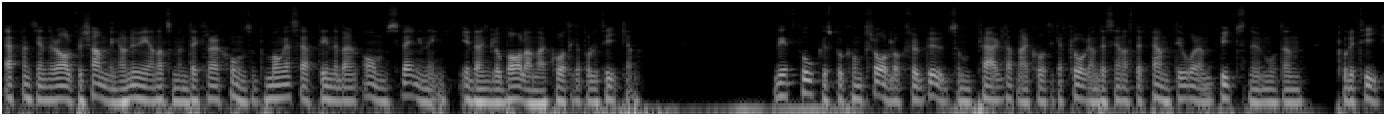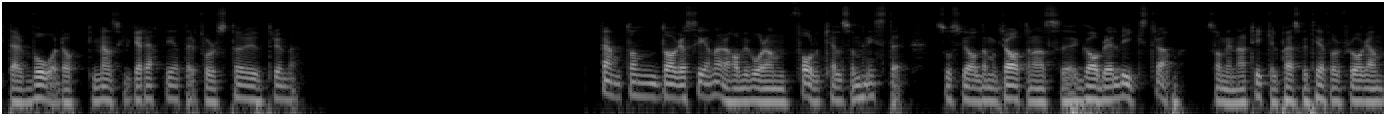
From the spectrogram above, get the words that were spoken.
FNs generalförsamling har nu enats om en deklaration som på många sätt innebär en omsvängning i den globala narkotikapolitiken. Det fokus på kontroll och förbud som präglat narkotikafrågan de senaste 50 åren byts nu mot en politik där vård och mänskliga rättigheter får större utrymme. 15 dagar senare har vi vår folkhälsominister, Socialdemokraternas eh, Gabriel Wikström, som i en artikel på SVT får frågan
